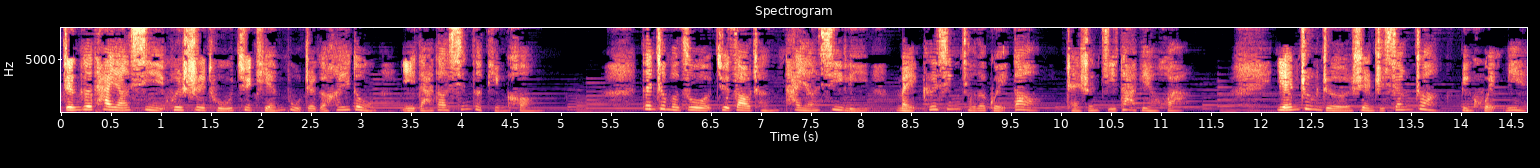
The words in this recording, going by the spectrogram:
整个太阳系会试图去填补这个黑洞，以达到新的平衡。但这么做却造成太阳系里每颗星球的轨道产生极大变化，严重者甚至相撞并毁灭。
